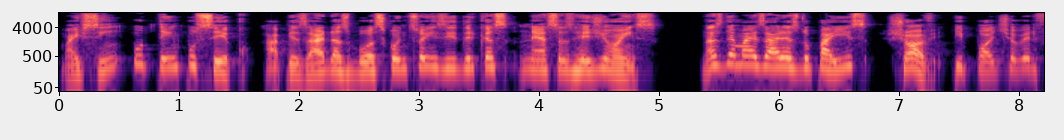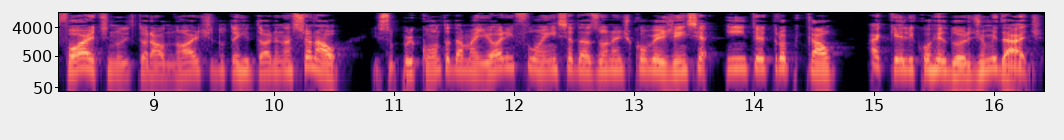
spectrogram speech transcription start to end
mas sim o tempo seco, apesar das boas condições hídricas nessas regiões. Nas demais áreas do país, chove e pode chover forte no litoral norte do território nacional, isso por conta da maior influência da zona de convergência intertropical, aquele corredor de umidade.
